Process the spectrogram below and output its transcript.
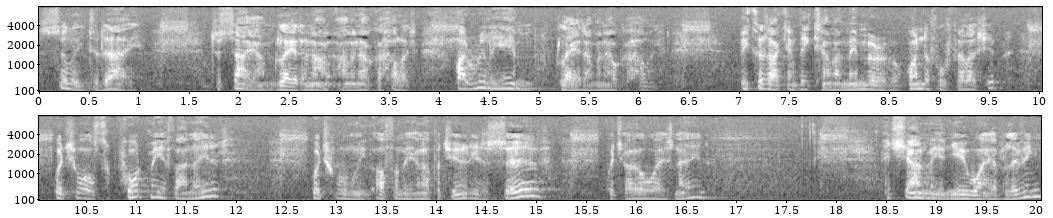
silly today to say I'm glad I'm an alcoholic. I really am glad I'm an alcoholic because I can become a member of a wonderful fellowship which will support me if I need it which will offer me an opportunity to serve, which I always need. It's shown me a new way of living.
